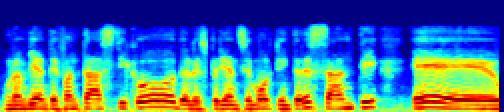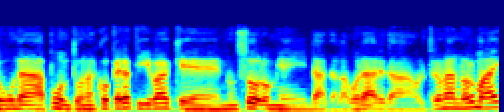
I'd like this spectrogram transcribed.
un ambiente fantastico, delle esperienze molto interessanti e una, appunto una cooperativa che non solo mi dà da lavorare da oltre un anno ormai,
